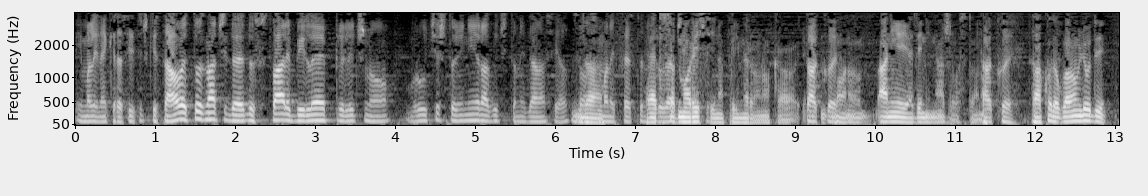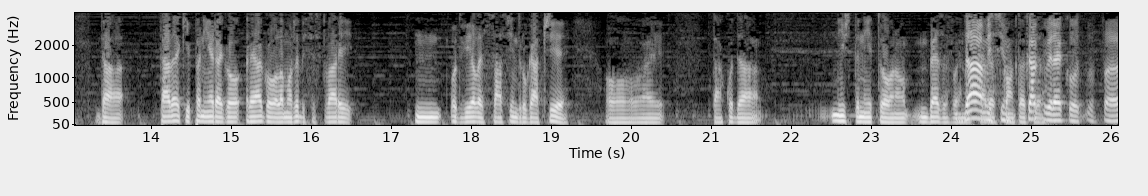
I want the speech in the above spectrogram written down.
imali neke rasističke stavove, to znači da, da su stvari bile prilično vruće, što i nije različito ni danas, jel? Samo da. se manifestuje na Eto sad Morisi, na primjer, ono, kao, tako je. Ono, a nije jedini, nažalost. Ono. Tako je. Tako, tako da, uglavnom, ljudi, da tada ekipa nije reagovala, možda bi se stvari m, odvijele sasvim drugačije, ovaj, tako da ništa nije to ono bezazleno. Da, mislim, skontate. kako bih rekao, pa,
